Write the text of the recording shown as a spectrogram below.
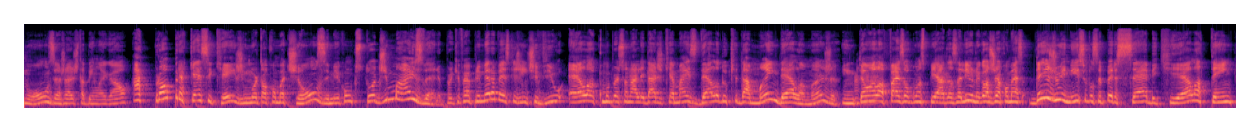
no 11, a Jade tá bem legal, a própria Cassie Cage em Mortal Kombat 11 me conquistou demais, velho, porque foi a primeira vez que a gente viu ela com uma personalidade que é mais dela do que da mãe dela, manja? Então uhum. ela faz algumas piadas ali, o negócio já começa. Desde o início você percebe que ela tem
